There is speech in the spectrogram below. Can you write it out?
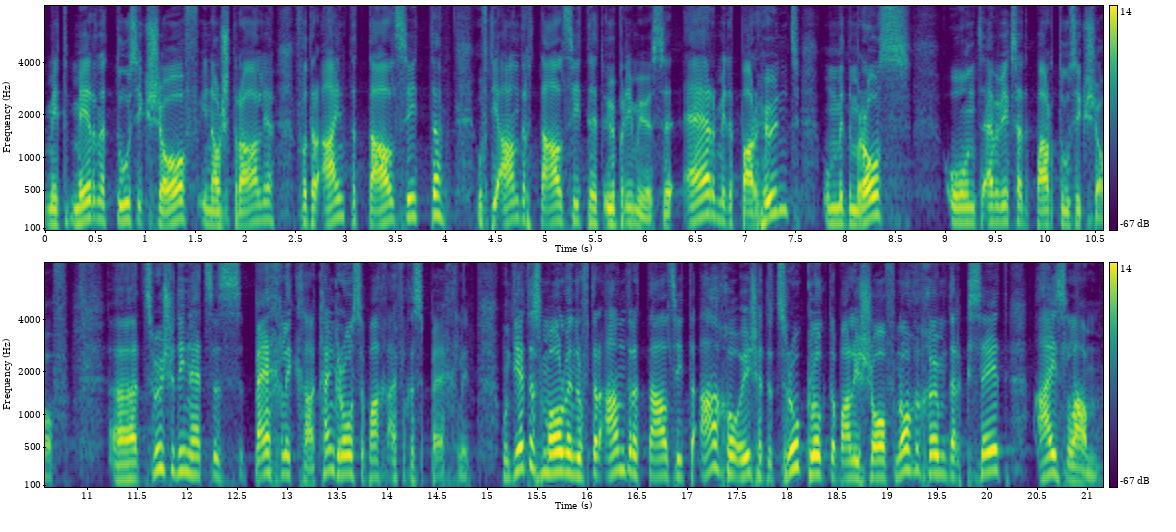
mit mehreren tausend Schafen in Australien von der einen Talseite auf die andere Talseite hat über müssen. Er mit ein paar Hunden und mit dem Ross und eben, wie gesagt, ein paar tausend Schafe. Äh, zwischendrin hat es ein Bächli gehabt, kein grosser Bach, einfach ein Bächli. Und jedes Mal, wenn er auf der anderen Talseite angekommen ist, hat er zurückgeschaut, ob alle Schafe nachkommen. Er sieht ein Lamm,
